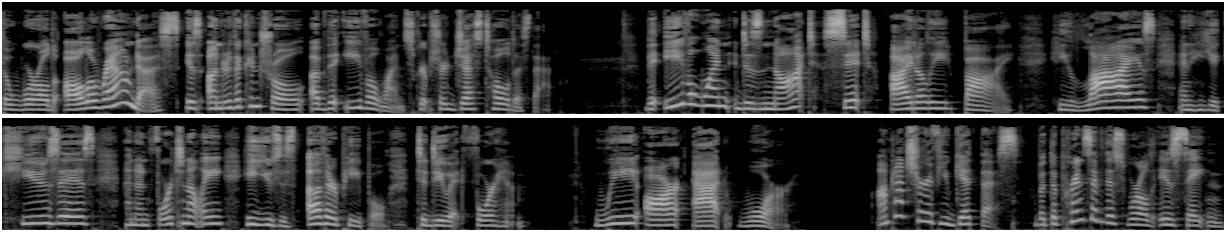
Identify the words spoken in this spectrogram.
The world all around us is under the control of the evil one. Scripture just told us that. The evil one does not sit idly by. He lies and he accuses, and unfortunately, he uses other people to do it for him. We are at war. I'm not sure if you get this, but the prince of this world is Satan.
